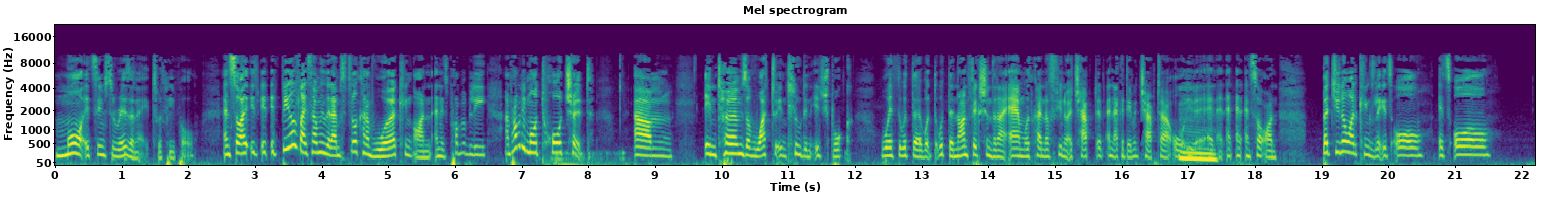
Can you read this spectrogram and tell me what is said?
more it seems to resonate with people. And so I, it, it- it feels like something that I'm still kind of working on and it's probably I'm probably more tortured um, in terms of what to include in each book with with the with, with the nonfiction that I am with kind of you know a chapter an academic chapter or hmm. you know, and, and and and so on. But you know what, Kingsley, it's all it's all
